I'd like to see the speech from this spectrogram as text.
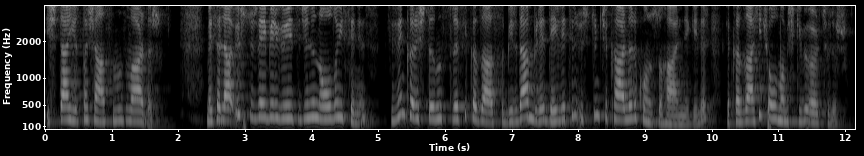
işten yırtma şansınız vardır. Mesela üst düzey bir yöneticinin oğluysanız sizin karıştığınız trafik kazası birdenbire devletin üstün çıkarları konusu haline gelir ve kaza hiç olmamış gibi örtülür.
